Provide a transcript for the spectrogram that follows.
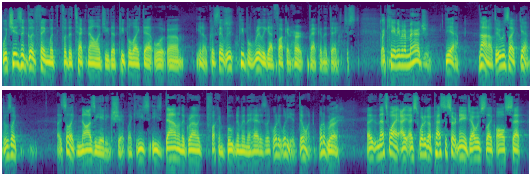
which is a good thing with for the technology that people like that were, um, you know, because people really got fucking hurt back in the day. Just I can't even imagine. yeah, no, no, dude, it was like yeah, it was like it's all like nauseating shit. Like he's he's down on the ground, like fucking booting him in the head. It's like what are- what are you doing? What are we? Right. And that's why I, I swear to God, past a certain age, I was like all set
